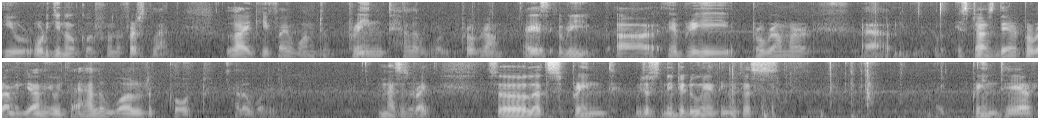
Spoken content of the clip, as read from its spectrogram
your original code from the first line. Like if I want to print hello world program I guess every uh, every programmer um, starts their programming journey with the hello world code hello world. Message right? So let's print. We just need to do anything. We just like print here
